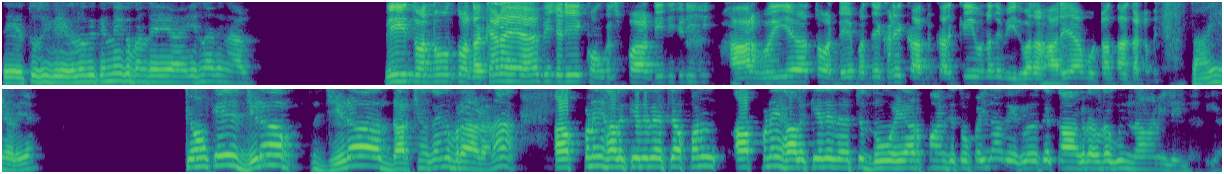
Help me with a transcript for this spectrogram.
ਤੇ ਤੁਸੀਂ ਵੇਖ ਲਓ ਵੀ ਕਿੰਨੇ ਕੁ ਬੰਦੇ ਆ ਇਹਨਾਂ ਦੇ ਨਾਲ। ਵੀ ਤੁਹਾਨੂੰ ਤੁਹਾਡਾ ਕਹਿਣਾ ਇਹ ਹੈ ਵੀ ਜਿਹੜੀ ਕਾਂਗਰਸ ਪਾਰਟੀ ਦੀ ਜਿਹੜੀ ਹਾਰ ਹੋਈ ਆ ਤੁਹਾਡੇ ਬੰਦੇ ਖੜੇ ਕਰਨ ਕਰਕੇ ਉਹਨਾਂ ਦੇ ਉਮੀਦਵਾਰ ਹਾਰੇ ਆ ਵੋਟਾਂ ਤਾਂ ਘੱਟ ਪਈਆਂ। ਤਾਂ ਹੀ ਹਰਿਆ। ਕਿਉਂਕਿ ਜਿਹੜਾ ਜਿਹੜਾ ਦਰਸ਼ਨ ਸਿੰਘ ਬਰਾੜ ਆ ਨਾ ਆਪਣੇ ਹਲਕੇ ਦੇ ਵਿੱਚ ਆਪਾਂ ਨੂੰ ਆਪਣੇ ਹਲਕੇ ਦੇ ਵਿੱਚ 2005 ਤੋਂ ਪਹਿਲਾਂ ਵੇਖ ਲਓ ਇੱਥੇ ਕਾਂਗਰਸ ਦਾ ਕੋਈ ਨਾਂ ਨਹੀਂ ਲੈਂਦਾ ਸੀਗਾ।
